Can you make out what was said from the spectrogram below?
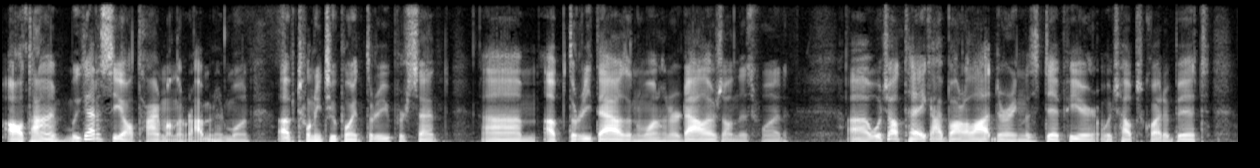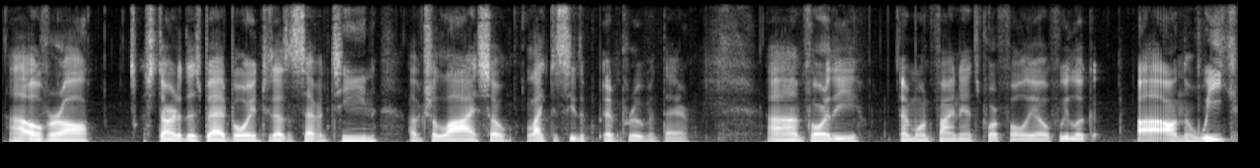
all time. We gotta see all time on the Robinhood one, up 22.3 percent, um, up three thousand one hundred dollars on this one, uh, which I'll take. I bought a lot during this dip here, which helps quite a bit. Uh, overall, started this bad boy in 2017 of July, so like to see the improvement there. Um, for the M1 Finance portfolio, if we look uh, on the week,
